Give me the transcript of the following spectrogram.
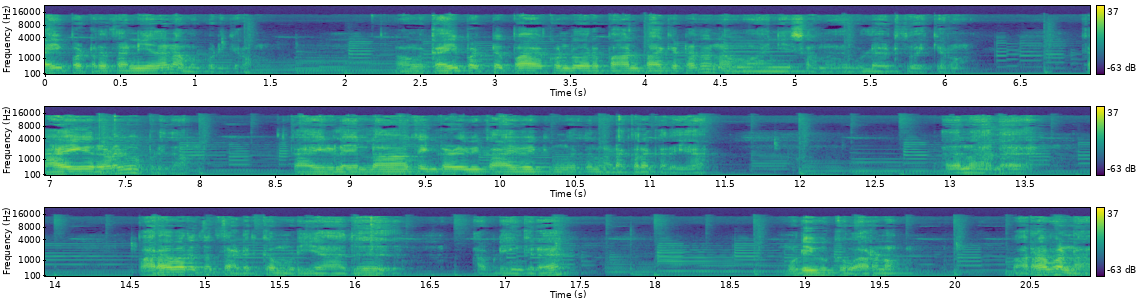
கைப்பற்ற தண்ணியை தான் நம்ம குடிக்கிறோம். அவங்க கைப்பட்டு பா கொண்டு வர பால் பாக்கெட்டை தான் நம்ம வாங்கி சம உள்ளே எடுத்து வைக்கிறோம். காய்கறிகளையும் அப்படி தான் காய்கறிகளை எல்லாத்தையும் கழுவி காய வைக்குங்கிறது நடக்கிற கதையாக அதனால் பரவறதை தடுக்க முடியாது அப்படிங்கிற முடிவுக்கு வரணும். பரவனா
